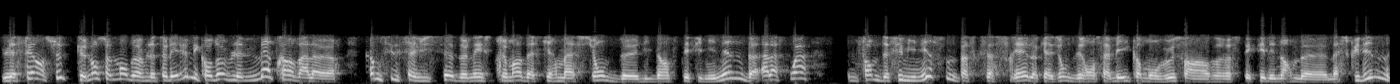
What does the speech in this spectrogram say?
Le fait ensuite que non seulement on doit le tolérer, mais qu'on doit le mettre en valeur, comme s'il s'agissait d'un instrument d'affirmation de l'identité féminine, à la fois une forme de féminisme, parce que ça serait l'occasion de dire on s'habille comme on veut sans respecter les normes euh, masculines,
